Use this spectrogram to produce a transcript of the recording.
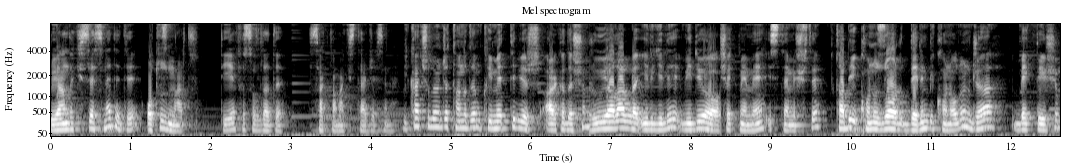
Rüyandaki ses ne dedi? 30 Mart diye fısıldadı saklamak istercesine. Birkaç yıl önce tanıdığım kıymetli bir arkadaşım rüyalarla ilgili video çekmemi istemişti. Tabii konu zor, derin bir konu olunca bekleyişim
